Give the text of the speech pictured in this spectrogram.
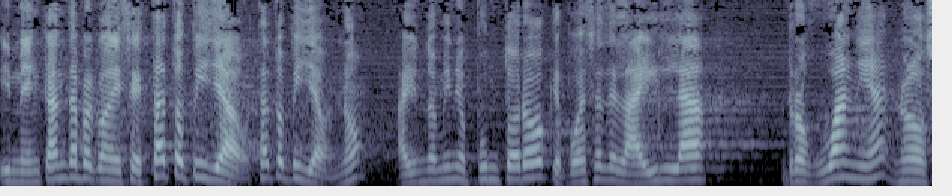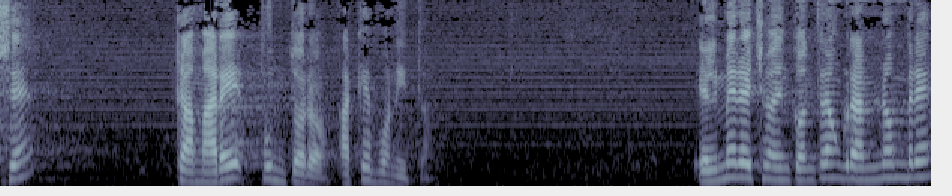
Y me encanta porque cuando dice, está topillado, está topillado. No, hay un dominio .ro que puede ser de la isla Roswania, no lo sé, camaré.ro. ¿A qué es bonito? El mero hecho de encontrar un gran nombre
